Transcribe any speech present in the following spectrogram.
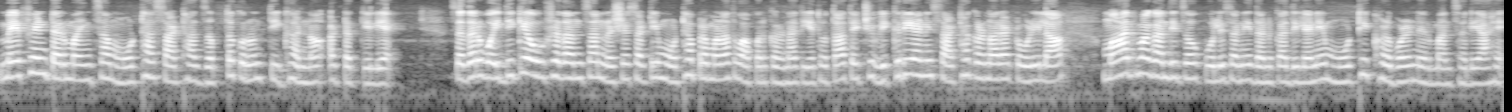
मेफेन टर्माईनचा मोठा साठा जप्त करून तिघांना अटक केली आहे. सदर वैद्यकीय औषधांचा नशेसाठी मोठ्या प्रमाणात वापर करण्यात येत होता. त्याची विक्री आणि साठा करणाऱ्या टोळीला महात्मा गांधी चौक पोलिसांनी दणका दिल्याने मोठी खळबळ निर्माण झाली आहे.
